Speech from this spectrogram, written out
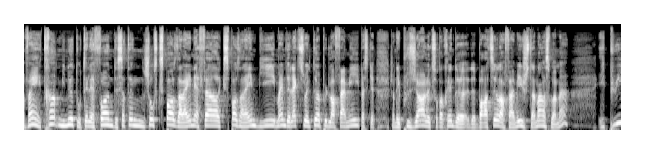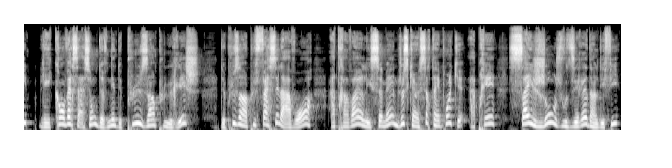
20, 30 minutes au téléphone de certaines choses qui se passent dans la NFL, qui se passent dans la NBA, même de l'actualité un peu de leur famille, parce que j'en ai plusieurs qui sont en train de, de, bâtir leur famille justement en ce moment. Et puis, les conversations devenaient de plus en plus riches, de plus en plus faciles à avoir à travers les semaines, jusqu'à un certain point qu'après 16 jours, je vous dirais, dans le défi,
